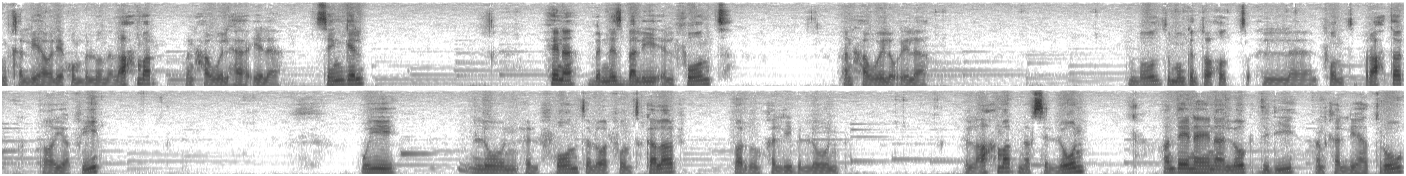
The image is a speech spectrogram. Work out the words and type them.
هنخليها وليكن باللون الأحمر ونحولها إلى single هنا بالنسبة لل font هنحوله إلى bold ممكن تحط ال font براحتك تغير فيه. ولون ال font اللي هو ال font color برضو نخليه باللون الأحمر نفس اللون. عندنا هنا locked دي هنخليها true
